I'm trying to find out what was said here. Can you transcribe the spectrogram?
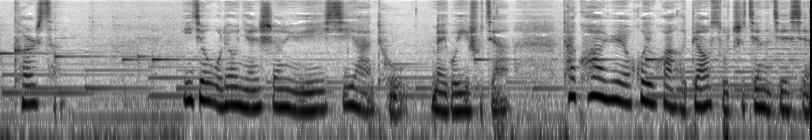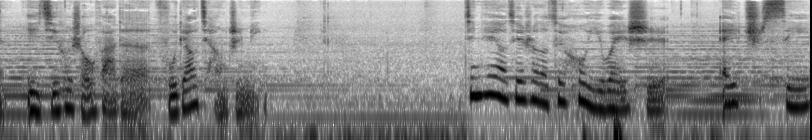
·科尔森，一九五六年生于西雅图，美国艺术家。他跨越绘画和雕塑之间的界限，以及和手法的浮雕墙知名。今天要介绍的最后一位是 H.C.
